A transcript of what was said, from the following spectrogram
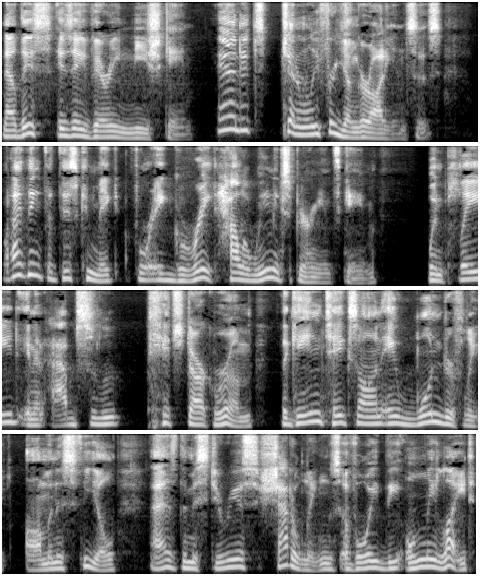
Now, this is a very niche game, and it's generally for younger audiences. But I think that this can make for a great Halloween experience game. When played in an absolute pitch dark room, the game takes on a wonderfully ominous feel as the mysterious shadowlings avoid the only light,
